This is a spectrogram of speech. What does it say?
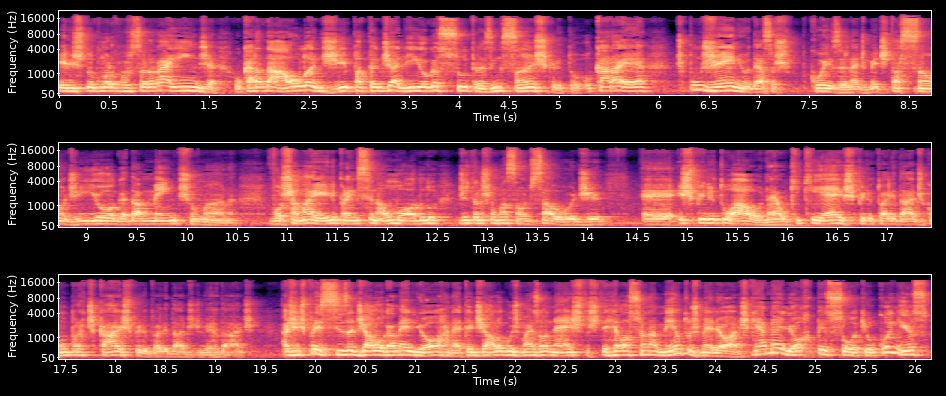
Ele estudou com uma professora na Índia. O cara dá aula de Patanjali Yoga Sutras em sânscrito. O cara é, tipo, um gênio dessas coisas, né, de meditação, de yoga, da mente humana. Vou chamar ele para ensinar um módulo de transformação de saúde é, espiritual, né? O que, que é espiritualidade, como praticar a espiritualidade de verdade. A gente precisa dialogar melhor, né? Ter diálogos mais honestos, ter relacionamentos melhores. Quem é a melhor pessoa que eu conheço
